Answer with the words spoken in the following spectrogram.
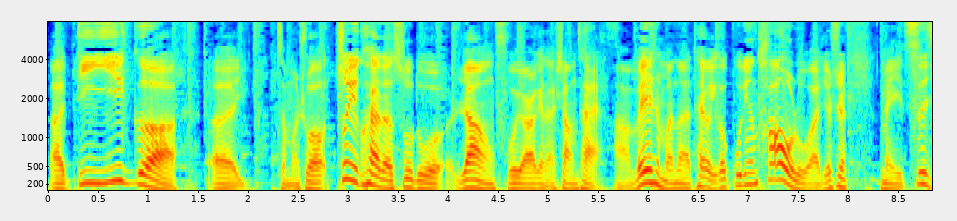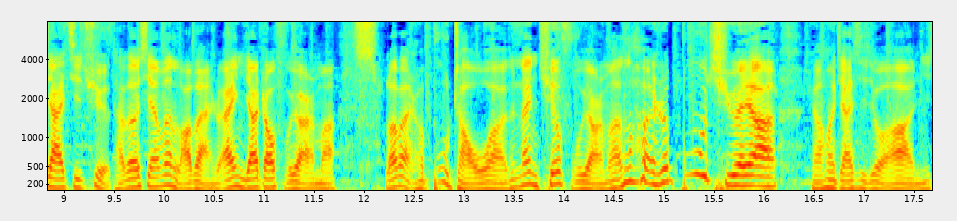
呃第一个呃。怎么说？最快的速度让服务员给他上菜啊？为什么呢？他有一个固定套路啊，就是每次佳期去，他都先问老板说：“哎，你家招服务员吗？”老板说：“不招啊。”那你缺服务员吗？老板说：“不缺呀。”然后佳期就啊：“你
